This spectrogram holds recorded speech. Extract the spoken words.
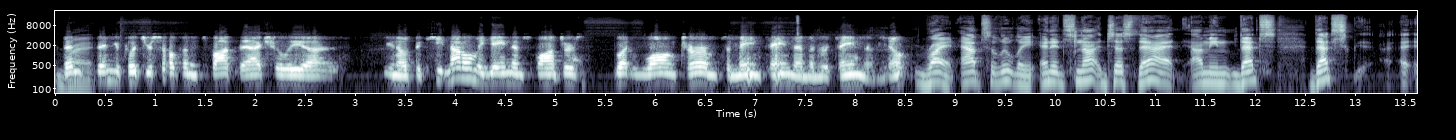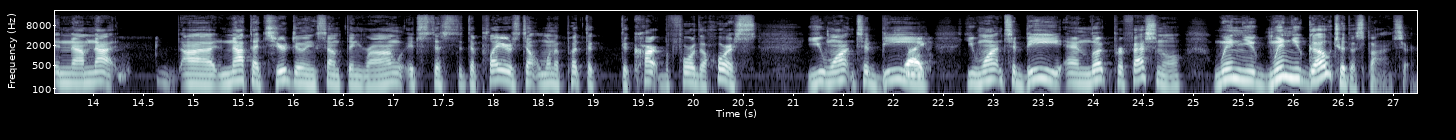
then Right. then you put yourself in a spot to actually uh you know to keep not only gain them sponsors but long term to maintain them and retain them you know Right, absolutely. And it's not just that. I mean, that's that's and I'm not uh not that you're doing something wrong. It's just that the players don't want to put the the cart before the horse. You want to be Right. you want to be and look professional when you when you go to the sponsor.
